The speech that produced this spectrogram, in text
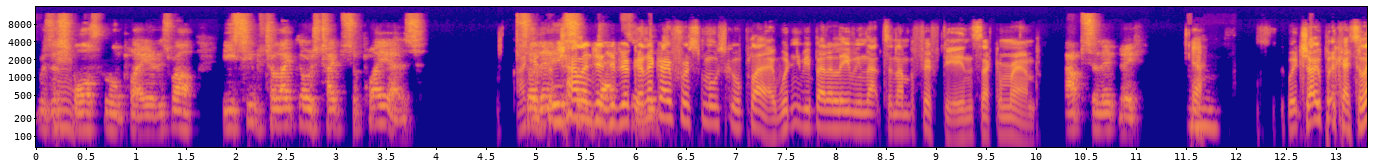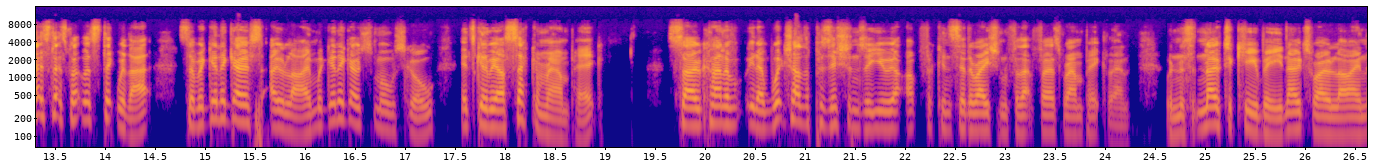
was a Mm. small school player as well. He seems to like those types of players. I So the is challenge is if you're going to go for a small school player, wouldn't you be better leaving that to number 50 in the second round? Absolutely. Yeah. Mm. Which open? Okay, so let's let's let's stick with that. So we're going to go O line. We're going to go small school. It's going to be our second round pick. So kind of you know which other positions are you up for consideration for that first round pick then? When there's no to QB, no to O line.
